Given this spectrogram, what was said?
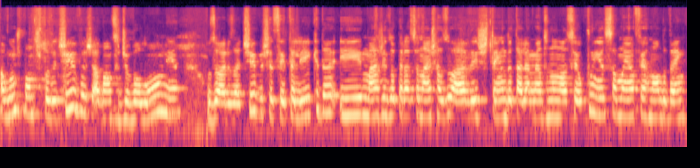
alguns pontos positivos, avanço de volume, usuários ativos, receita líquida e margens operacionais razoáveis. Tem um detalhamento no nosso Eu Com Isso. Amanhã o Fernando vem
